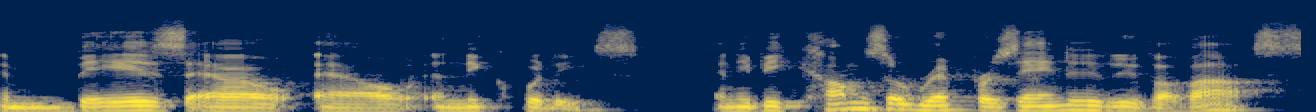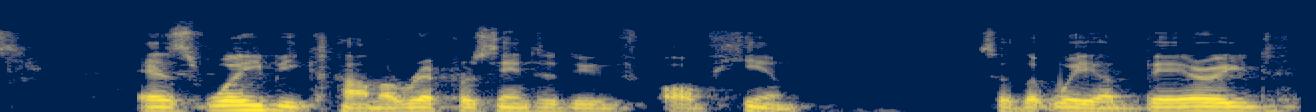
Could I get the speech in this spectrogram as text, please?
bears our, our iniquities. And he becomes a representative of us as we become a representative of him, so that we are buried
